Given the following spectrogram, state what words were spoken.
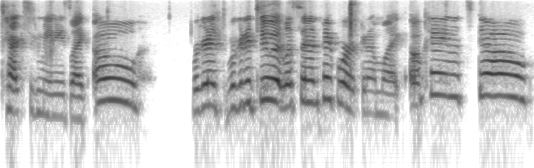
texted me, and he's like, "Oh, we're gonna we're gonna do it. Let's send in paperwork." And I'm like, "Okay, let's go."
